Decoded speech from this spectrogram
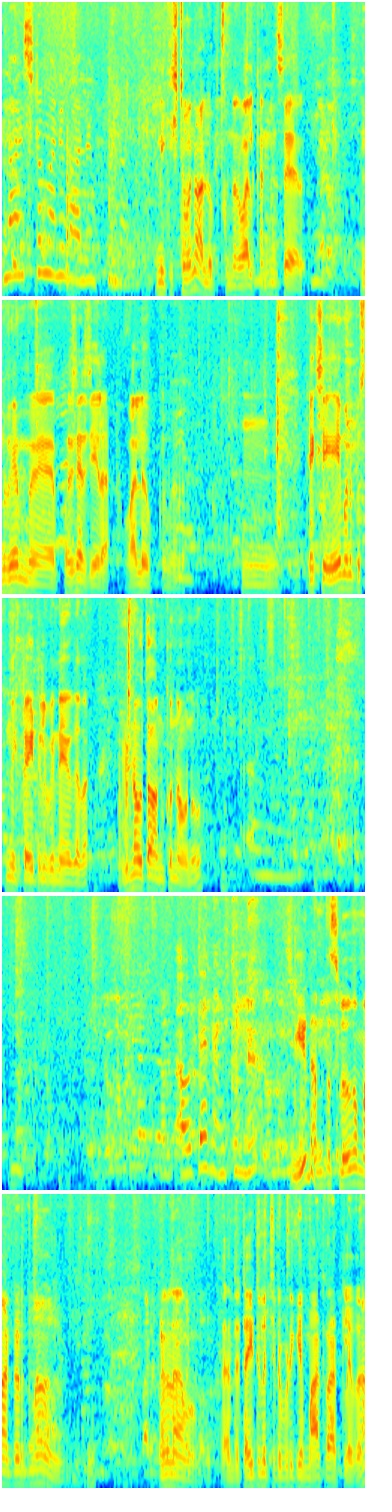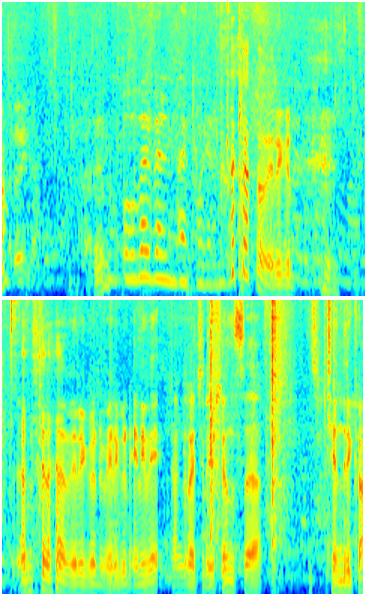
నా ఇష్టం అని వాళ్ళే ఒప్పుకున్నారు. నీకు ఇష్టమని వాళ్ళు ఒప్పుకున్నారు వాళ్ళు కన్విన్స్ అయ్యారు. నువ్వేం ప్రెషర్ చేయలే వాళ్ళే ఒప్పుకున్నారు. నెక్స్ట్ ఏమనిపిస్తుంది నీకు టైటిల్ విన్ అయ్యావు కదా? విన్ అవుతావు అనుకున్నావు నువ్వు? అవుతాను అనుకున్నా. ఏంటి అంత స్లోగా మాట్లాడుతున్నావు? అంటే టైటిల్ వచ్చేటప్పటికి మాట రావట్లేదా? వెరీ గుడ్ అంతేనా very good very good anyway congratulations Chandrika.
